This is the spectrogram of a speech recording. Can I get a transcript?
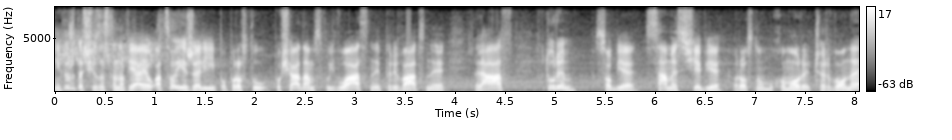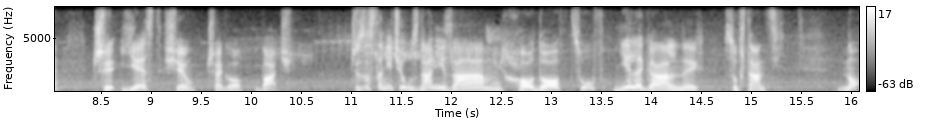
Niektórzy też się zastanawiają, a co jeżeli po prostu posiadam swój własny, prywatny las, w którym sobie same z siebie rosną muchomory czerwone, czy jest się czego bać? Czy zostaniecie uznani za hodowców nielegalnych substancji? No,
